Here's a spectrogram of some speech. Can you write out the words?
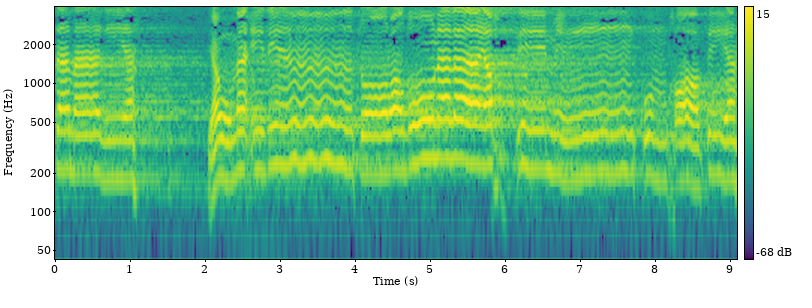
ثمانية يومئذ تعرضون لا يخفي منكم خافية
